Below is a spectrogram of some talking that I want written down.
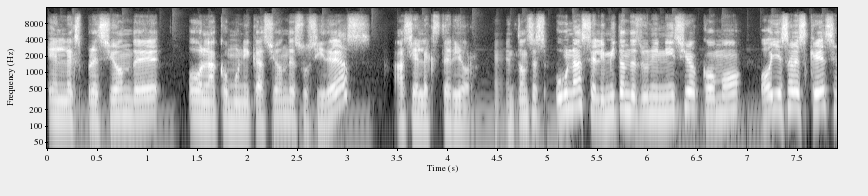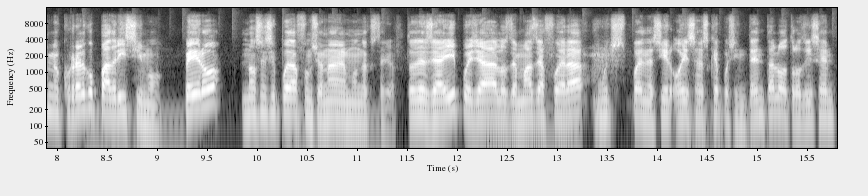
en la expresión de o en la comunicación de sus ideas hacia el exterior. Entonces, unas se limitan desde un inicio como, oye, ¿sabes qué? Se me ocurrió algo padrísimo, pero no sé si pueda funcionar en el mundo exterior. Entonces, desde ahí, pues ya los demás de afuera, muchos pueden decir, oye, ¿sabes qué? Pues inténtalo. Otros dicen,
